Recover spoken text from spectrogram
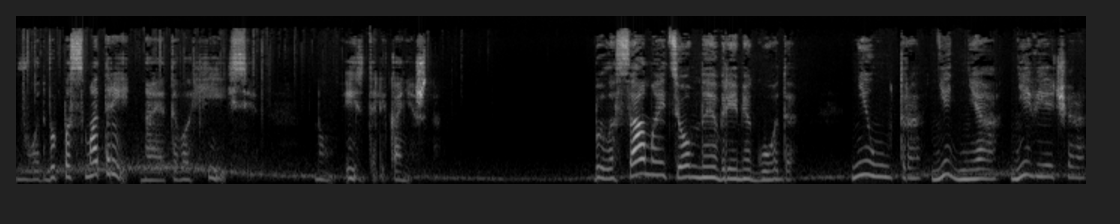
Вот бы посмотреть на этого Хиси. Ну, издали, конечно. Было самое темное время года. Ни утра, ни дня, ни вечера.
